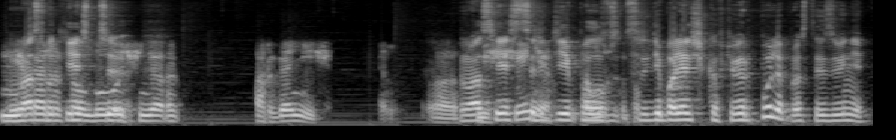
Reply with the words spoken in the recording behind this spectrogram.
Мне У нас кажется, вот есть... он был очень органичен. У нас есть среди, пол... что... среди болельщиков Ливерпуля, просто извини,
